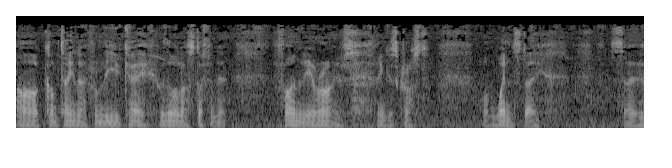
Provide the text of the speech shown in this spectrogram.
Our container from the UK with all our stuff in it finally arrives, fingers crossed, on Wednesday. So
